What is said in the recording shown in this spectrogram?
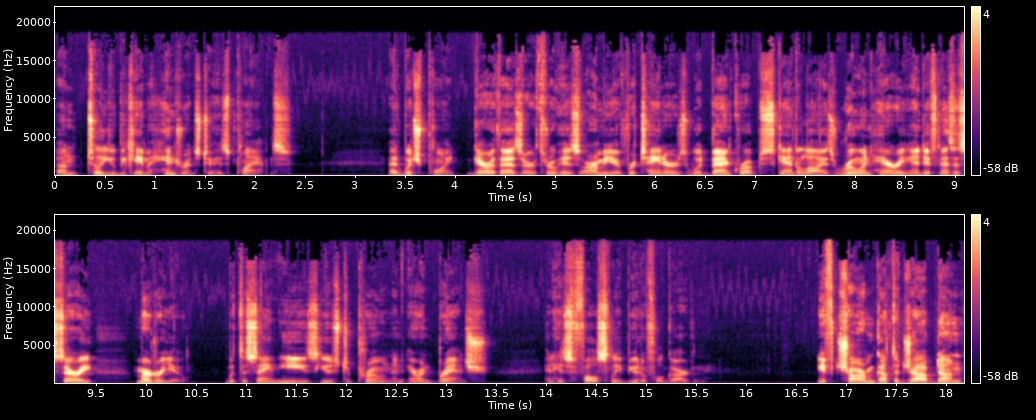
until you became a hindrance to his plans at which point Gareth Ezer, through his army of retainers, would bankrupt, scandalize, ruin Harry, and, if necessary, murder you, with the same ease used to prune an errant branch in his falsely beautiful garden. If charm got the job done,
